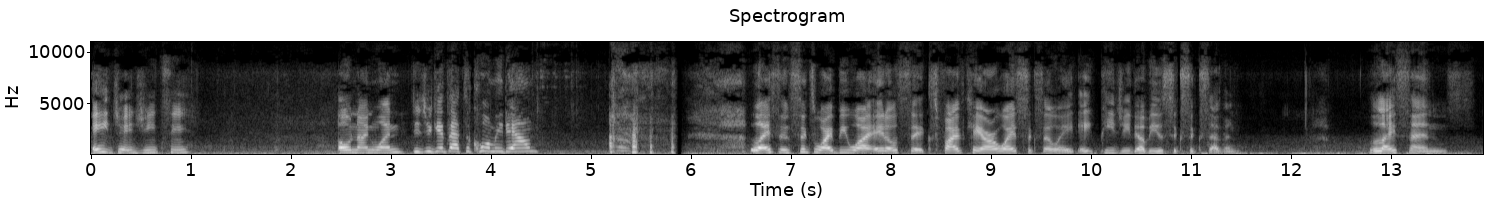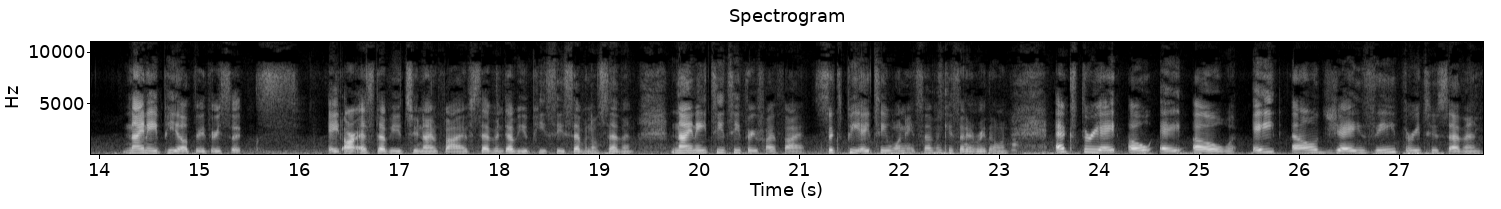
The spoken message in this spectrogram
8JGT 091. Did you get that to cool me down? License 6YBY806, 5KRY608, 8PGW667. License 98PL336, 8RSW295, 7WPC707, 98TT355, 6PAT187, in case I didn't read that one, X380AO, 8LJZ327,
